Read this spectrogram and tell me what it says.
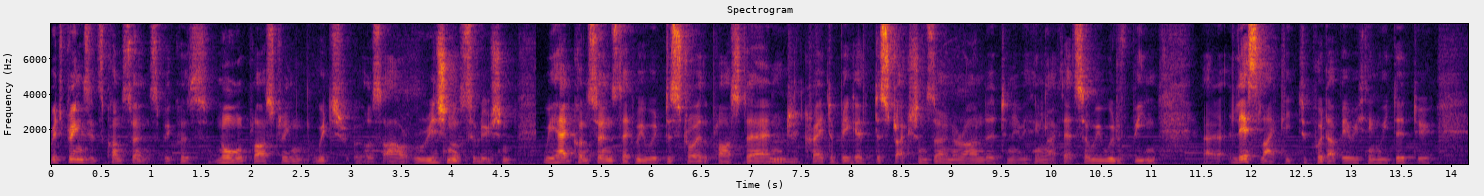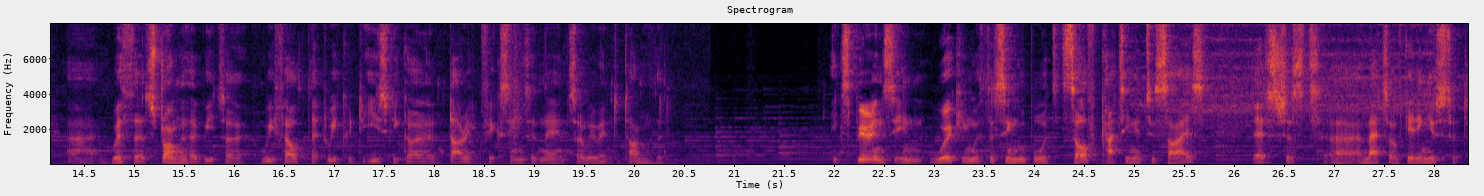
which brings its concerns because normal plastering, which was our original solution, we had concerns that we would destroy the plaster and mm. create a bigger destruction zone around it and everything like that. So we would have been uh, less likely to put up everything we did do. Uh, with a stronger Habito, we felt that we could easily go direct fixings in there, and so we went to town with it. Experience in working with the single board itself, cutting it to size, that's just uh, a matter of getting used to it.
